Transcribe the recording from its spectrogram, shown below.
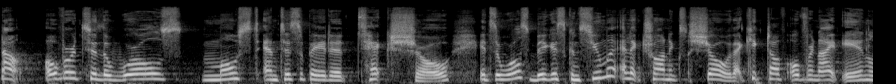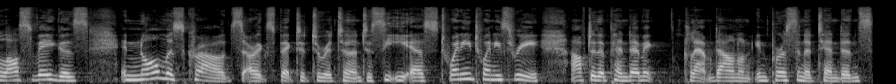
Now, over to the world's most anticipated tech show. It's the world's biggest consumer electronics show that kicked off overnight in Las Vegas. Enormous crowds are expected to return to CES 2023 after the pandemic clamped down on in-person attendance.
